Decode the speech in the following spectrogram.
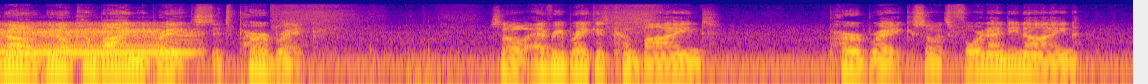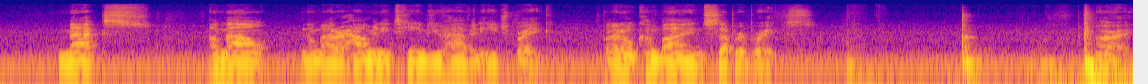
No, we don't combine the breaks. It's per break. So every break is combined per break. So it's four ninety nine max amount no matter how many teams you have in each break. But I don't combine separate breaks. Alright,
